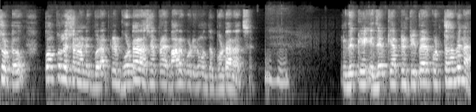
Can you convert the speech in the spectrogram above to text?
ছোট পপুলেশন অনেক বড়। আপনার ভোটার আছে প্রায় বারো কোটির মতো ভোটার আছে। এদেরকে এদেরকে আপনি প্রিপেয়ার করতে হবে না?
